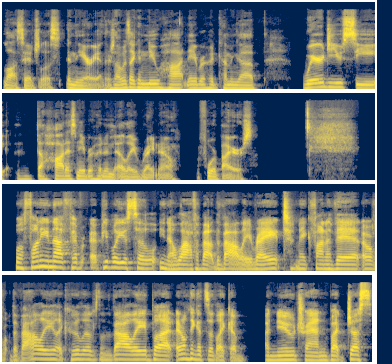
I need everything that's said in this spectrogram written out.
Los Angeles in the area. There's always like a new hot neighborhood coming up. Where do you see the hottest neighborhood in LA right now for buyers? Well, funny enough, uh, people used to, you know, laugh about the valley, right? Make fun of it over the valley, like who lives in the valley. But I don't think it's a, like a, a new trend, but just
